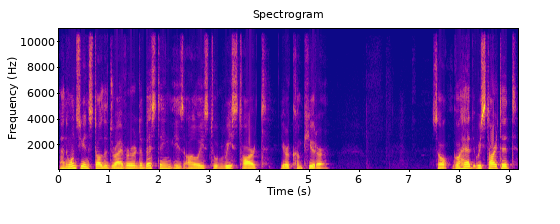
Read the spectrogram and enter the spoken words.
And once you install the driver, the best thing is always to restart your computer. So go ahead, restart it,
